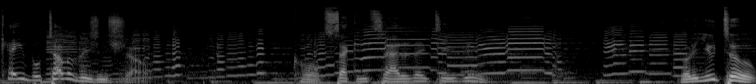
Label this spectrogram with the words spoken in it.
cable television show called Second Saturday TV. Go to YouTube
